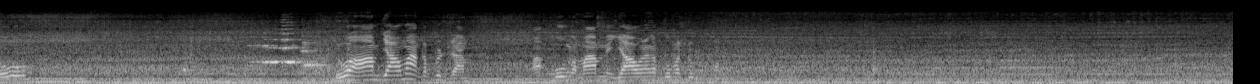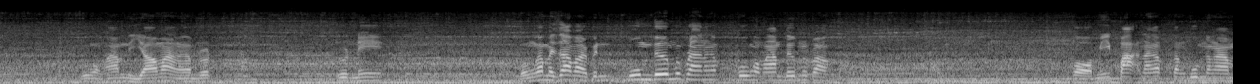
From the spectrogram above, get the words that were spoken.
โอ้ ถือว่าอามยาวมากครับรุ่นรำอะบูมกับอามเนี่ยยาวนะครับบูมมันบูมกับอามนี่ยาวมากนะครับรถรุ่นนี้ ผมก็ไม่ทราบว่าเป็นบูมเดิมหรือเปล่านะครับบูมกับอามเดิมหรือเปล่าก็มีปะนะครับทั้งบูมทั้งอาม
